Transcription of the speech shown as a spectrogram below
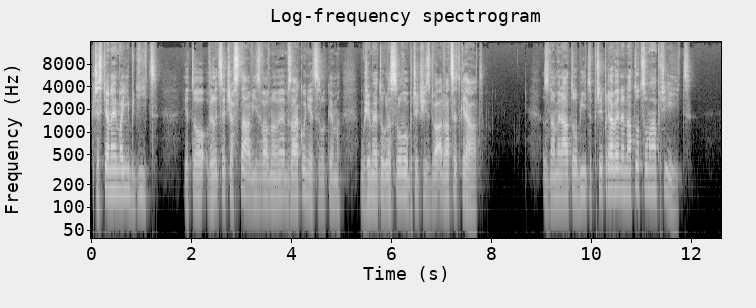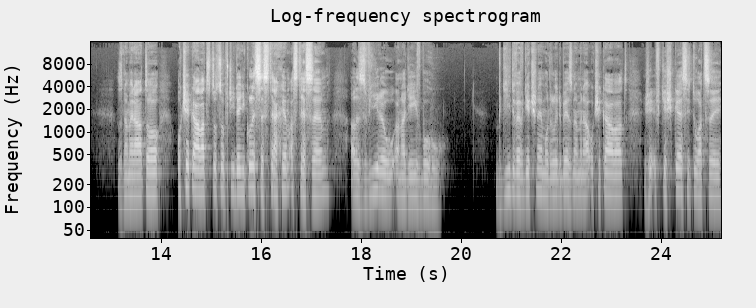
Křesťané mají bdít, Je to velice častá výzva v Novém zákoně, celkem můžeme tohle slovo přečíst 22krát. Znamená to být připraven na to, co má přijít. Znamená to očekávat to, co přijde nikoli se strachem a stresem, ale s vírou a nadějí v Bohu. Bdít ve vděčné modlitbě znamená očekávat, že i v těžké situaci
